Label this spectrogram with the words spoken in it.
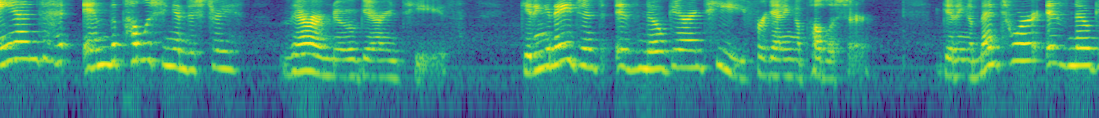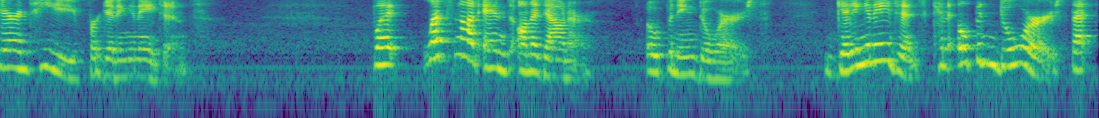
and in the publishing industry, there are no guarantees. Getting an agent is no guarantee for getting a publisher. Getting a mentor is no guarantee for getting an agent. But let's not end on a downer. Opening doors. Getting an agent can open doors that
